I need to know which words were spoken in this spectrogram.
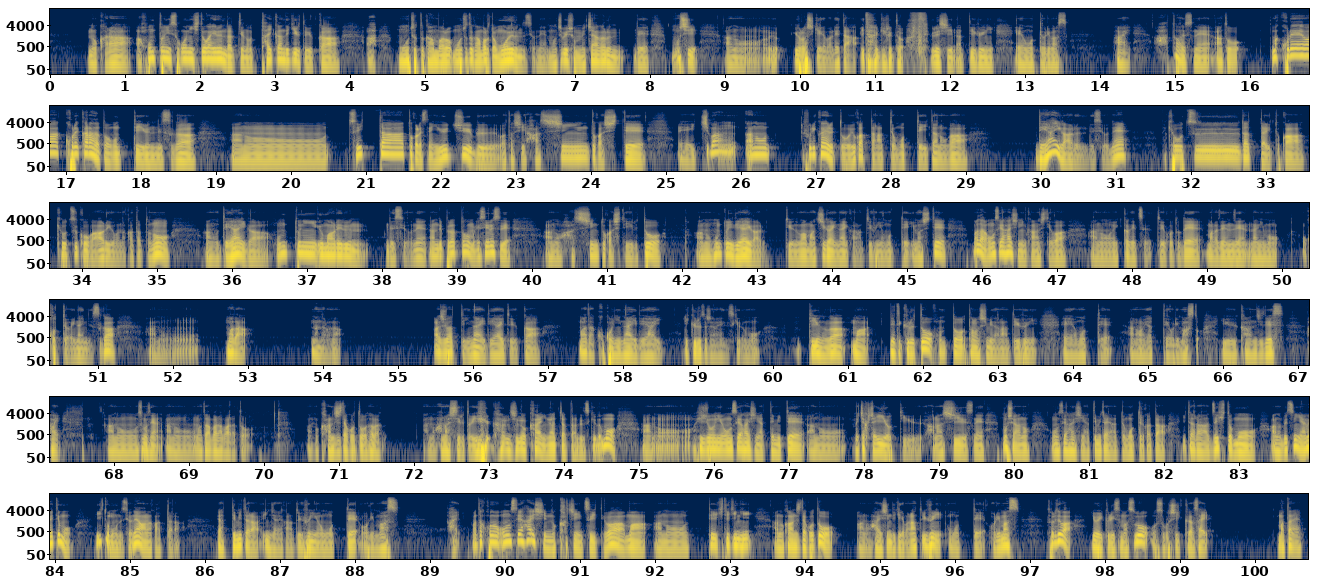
のから、あ、本当にそこに人がいるんだっていうのを体感できるというか、あ、もうちょっと頑張ろう、もうちょっと頑張ろうと思えるんですよね。モチベーションめちゃ上がるんで、もし、あの、よろしければレターいただけると 嬉しいなっていうふうに思っております。はい。あとはですね、あと、まあ、これはこれからだと思っているんですが、あのー、ツイッターとかですね、YouTube 私発信とかして、えー、一番あの、振り返ると良かったなって思っていたのが、出会いがあるんですよね。共通だったりとか、共通項があるような方とのあの出会いが本当に生まれるんですよね。なんで、プラットフォーム、SNS であの発信とかしていると、あの本当に出会いがあるっていうのは間違いないかなというふうに思っていまして、まだ音声配信に関しては、あの、1ヶ月ということで、まだ全然何も起こってはいないんですが、あの、まだ、なんだろうな、味わっていない出会いというか、まだここにない出会いリクルートじゃないですけども、っていうのが、まあ、出てくると本当楽しみだなというふうに、えー、思って、あの、やっておりますという感じです。はい。あのー、すいません。あのー、またバラバラと、あの、感じたことをただ、あの、話してるという感じの回になっちゃったんですけども、あの、非常に音声配信やってみて、あの、めちゃくちゃいいよっていう話ですね。もしあの、音声配信やってみたいなって思ってる方いたら、ぜひとも、あの、別にやめてもいいと思うんですよね、合わなかったら。やってみたらいいんじゃないかなというふうに思っております。はい。またこの音声配信の価値については、まあ、あの、定期的にあの感じたことをあの配信できればなというふうに思っております。それでは、良いクリスマスをお過ごしください。またね。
